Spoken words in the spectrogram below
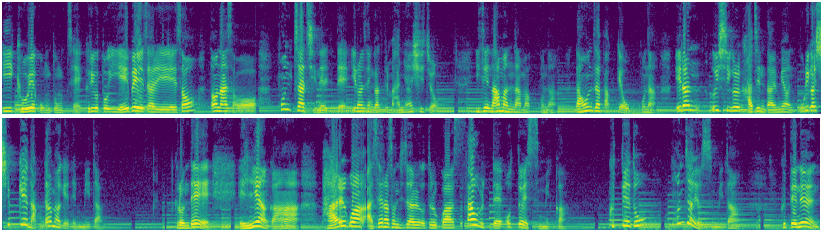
이 교회 공동체 그리고 또 이 예배의 자리에서 떠나서 혼자 지낼 때 이런 생각들 많이 하시죠. 이제 나만 남았구나. 나 혼자밖에 없구나. 이런 의식을 가진다면 우리가 쉽게 낙담하게 됩니다. 그런데 엘리야가 바알과 아세라 선지자들과 싸울 때 어떠했습니까? 그때도 혼자였습니다. 그때는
